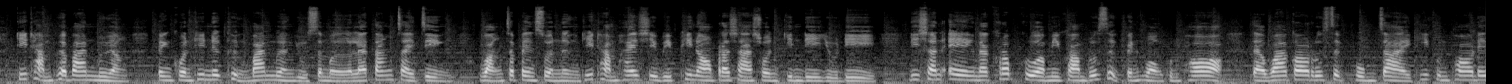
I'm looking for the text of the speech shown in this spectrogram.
ๆ ที่ทำเพื่อบ้านเมือง เป็นคนที่นึกถึงบ้านเมืองอยู่เสมอและตั้งใจจริง หวังจะเป็นส่วนหนึ่งที่ทำให้ชีวิตพี่น้องประชาชนกินดีอยู่ดี ดิฉันเองและครอบครัวมีความรู้สึกเป็นห่วงคุณพ่อ แต่ว่าก็รู้สึกภูมิใจที่คุณพ่อได้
